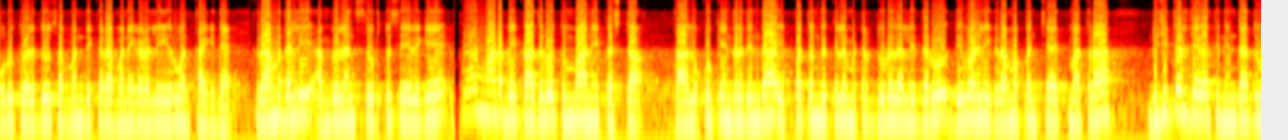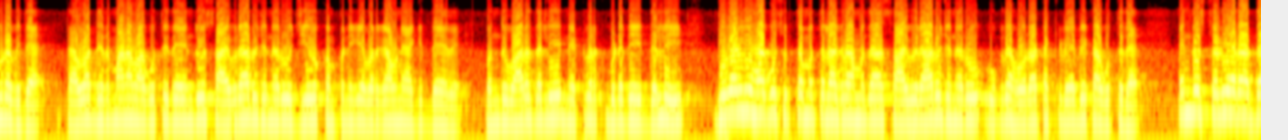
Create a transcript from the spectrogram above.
ಊರು ತೊರೆದು ಸಂಬಂಧಿಕರ ಮನೆಗಳಲ್ಲಿ ಇರುವಂತಾಗಿದೆ. ಗ್ರಾಮದಲ್ಲಿ ಆಂಬ್ಯುಲೆನ್ಸ್ ತುರ್ತು ಸೇವೆಗೆ ಫೋನ್ ಮಾಡಬೇಕಾದರೂ ತುಂಬಾನೇ ಕಷ್ಟ. ತಾಲೂಕು ಕೇಂದ್ರದಿಂದ ಇಪ್ಪತ್ತೊಂದು ಕಿಲೋಮೀಟರ್ ದೂರದಲ್ಲಿದ್ದರೂ ದಿವಳ್ಳಿ ಗ್ರಾಮ ಪಂಚಾಯತ್ ಮಾತ್ರ ಡಿಜಿಟಲ್ ಜಗತ್ತಿನಿಂದ ದೂರವಿದೆ. ಟವರ್ ನಿರ್ಮಾಣವಾಗುತ್ತಿದೆ ಎಂದು ಸಾವಿರಾರು ಜನರು ಜಿಯೋ ಕಂಪನಿಗೆ ವರ್ಗಾವಣೆಯಾಗಿದ್ದೇವೆ. ಒಂದು ವಾರದಲ್ಲಿ ನೆಟ್ವರ್ಕ್ ಬಿಡದೇ ಇದ್ದಲ್ಲಿ ದಿವಳ್ಳಿ ಹಾಗೂ ಸುತ್ತಮುತ್ತಲ ಗ್ರಾಮದ ಸಾವಿರಾರು ಜನರು ಉಗ್ರ ಹೋರಾಟಕ್ಕಿಳಿಯಬೇಕಾಗುತ್ತದೆ ಎಂದು ಸ್ಥಳೀಯರಾದ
